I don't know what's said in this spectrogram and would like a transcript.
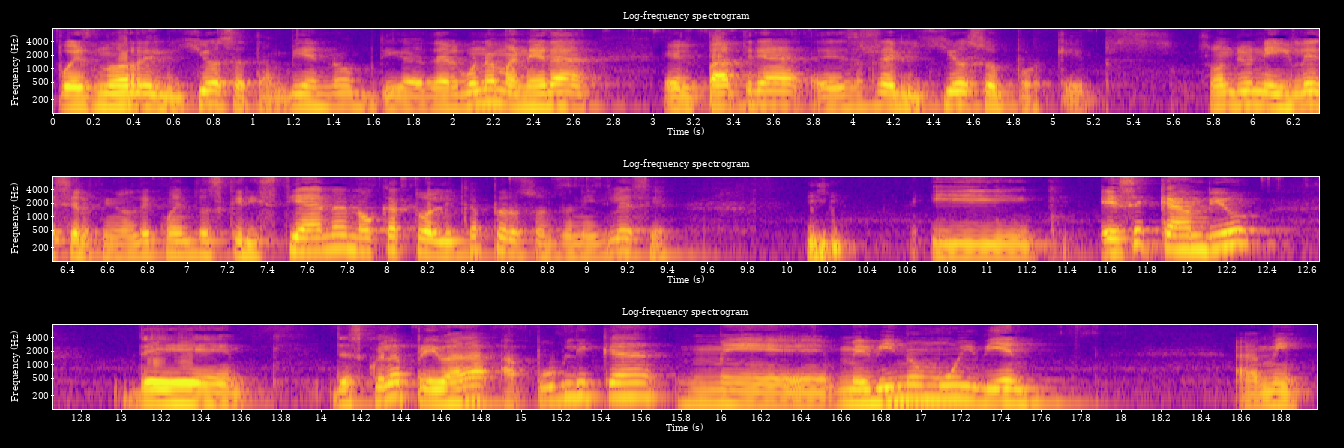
pues no religiosa también, ¿no? Diga, de alguna manera el Patria es religioso porque pues, son de una iglesia, al final de cuentas cristiana, no católica, pero son de una iglesia. Y ese cambio de, de escuela privada a pública me, me, vino muy bien a mí.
